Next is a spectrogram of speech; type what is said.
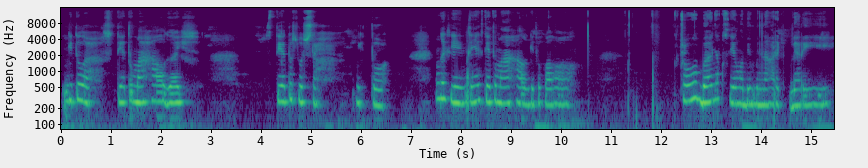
gitulah. Setia tuh mahal guys. Setia tuh susah gitu. Enggak sih intinya setia tuh mahal gitu kalau cowok banyak sih yang lebih menarik dari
